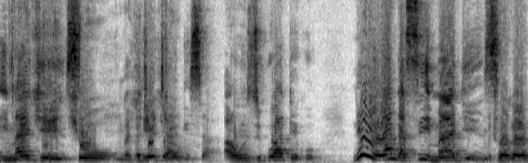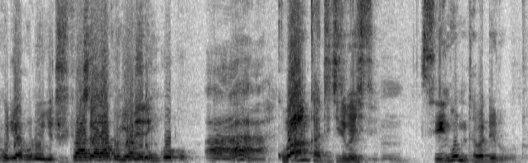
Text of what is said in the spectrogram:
emergency nga kyetagisa awo zikwateko. Naye era nga si emergency. Twagala kulya bulungi twagala kulya ku nkoko. Aa kubanga kati kiriwe kiti. Singa ono tabadde lubuto.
